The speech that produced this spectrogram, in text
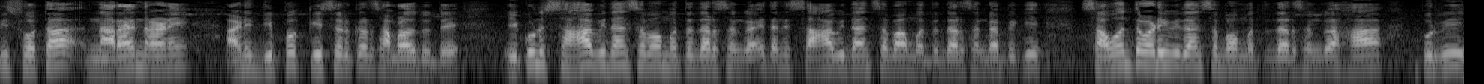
ती स्वतः नारायण राणे आणि दीपक केसरकर सांभाळत होते. एकूण सहा विधानसभा मतदारसंघ आहेत आणि सहा विधानसभा मतदारसंघापैकी सावंतवाडी विधानसभा मतदारसंघ हा पूर्वी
